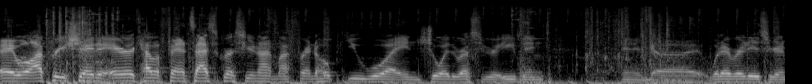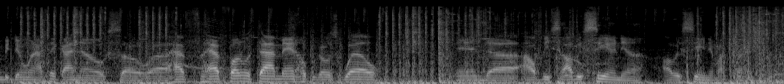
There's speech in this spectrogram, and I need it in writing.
Hey, well, I appreciate it, Eric. Have a fantastic rest of your night, my friend. I hope you uh, enjoy the rest of your evening and uh, whatever it is you're going to be doing. I think I know. So uh, have have fun with that, man. Hope it goes well. And uh, I'll be I'll be seeing you. I'll be seeing you, my friend.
